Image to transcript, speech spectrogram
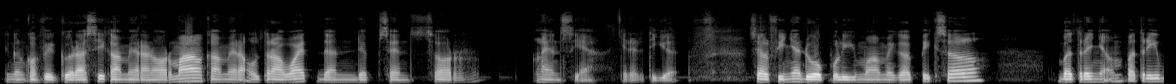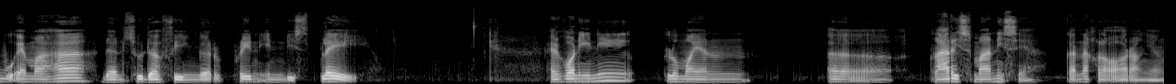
dengan konfigurasi kamera normal kamera ultra wide dan depth sensor lens ya jadi ada tiga. Selfie-nya 25 megapiksel baterainya 4000 mAh dan sudah fingerprint in display. Handphone ini lumayan eh, laris manis ya. Karena kalau orang yang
